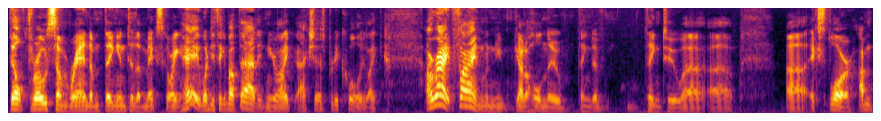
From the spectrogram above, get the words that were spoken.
They'll throw some random thing into the mix, going, "Hey, what do you think about that?" And you're like, "Actually, that's pretty cool." You're like, "All right, fine." When you got a whole new thing to thing to uh, uh, uh, explore. I'm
